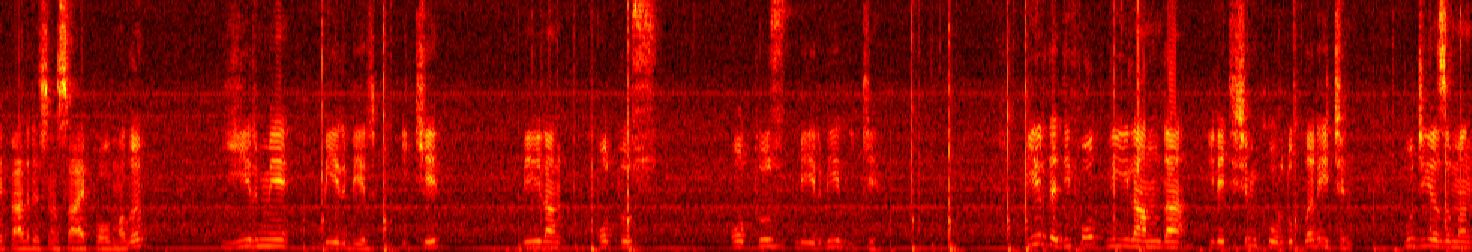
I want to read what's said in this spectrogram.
IP adresine sahip olmalı. 20112 VLAN 30 30112 Bir de default VLAN'da iletişim kurdukları için bu cihazımın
